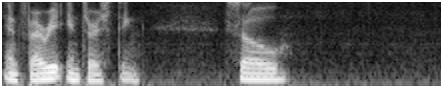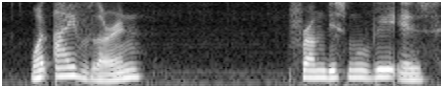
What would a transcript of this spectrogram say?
and very interesting. So what I've learned from this movie is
